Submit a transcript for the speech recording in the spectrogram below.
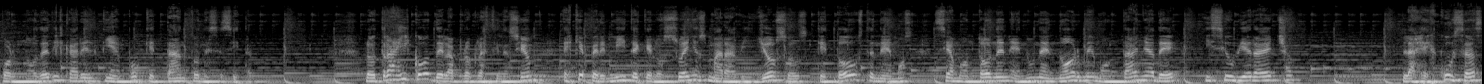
por no dedicar el tiempo que tanto necesitan. Lo trágico de la procrastinación es que permite que los sueños maravillosos que todos tenemos se amontonen en una enorme montaña de ¿y si hubiera hecho? Las excusas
